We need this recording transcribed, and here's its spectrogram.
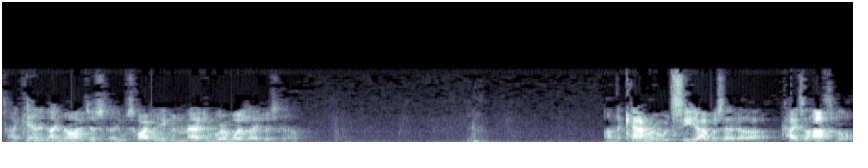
So I can't, I know, I just, it was hard to even imagine where was I just now. On the camera would see I was at uh, Kaiser Hospital,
